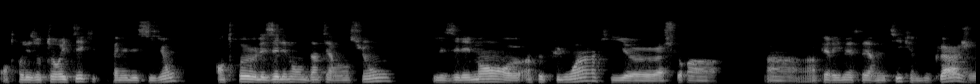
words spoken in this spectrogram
entre les autorités qui prennent les décisions, entre les éléments d'intervention, les éléments euh, un peu plus loin qui assurent un, un, périmètre hermétique, un bouclage.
